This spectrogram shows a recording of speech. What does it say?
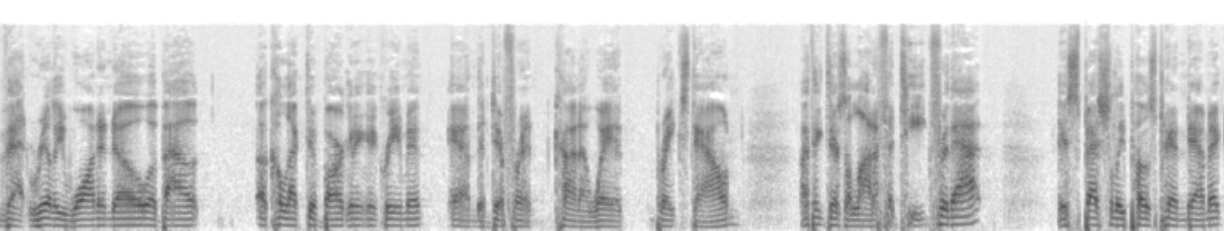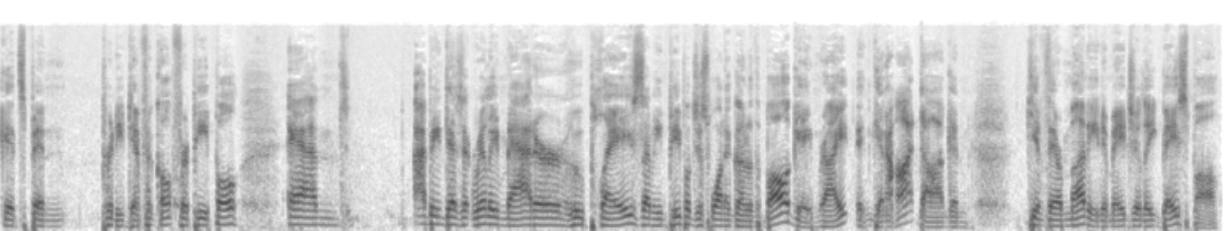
that really want to know about a collective bargaining agreement and the different kind of way it breaks down. I think there's a lot of fatigue for that, especially post pandemic. It's been pretty difficult for people. And I mean, does it really matter who plays? I mean, people just want to go to the ball game, right? And get a hot dog and give their money to Major League Baseball.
